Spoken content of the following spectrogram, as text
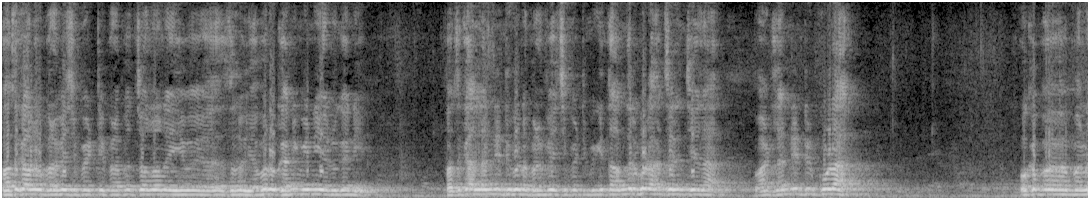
పథకాలు ప్రవేశపెట్టి ప్రపంచంలోనే అసలు ఎవరు కని విని ఎరుగని పథకాలన్నింటి కూడా ప్రవేశపెట్టి మిగతా అందరూ కూడా ఆచరించేలా వాటిలన్నింటికి కూడా ఒక మన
